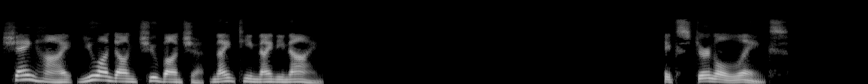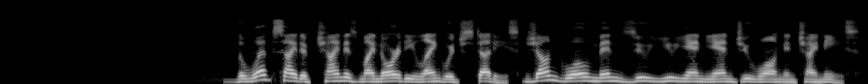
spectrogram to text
Shanghai, Yuandong Chubanshe, 1999. External links. The website of China's Minority Language Studies Zhongguo Min Zhu Yu Yan Yan Ju Wang in Chinese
